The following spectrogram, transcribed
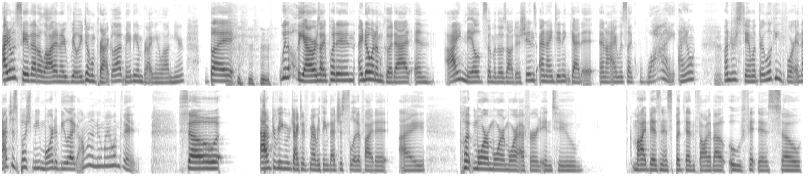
I don't say that a lot and I really don't brag a lot. Maybe I'm bragging a lot in here, but with all the hours I put in, I know what I'm good at. And I nailed some of those auditions and I didn't get it. And I was like, why? I don't hmm. understand what they're looking for. And that just pushed me more to be like, I'm to do my own thing. So after being rejected from everything, that just solidified it. I put more and more and more effort into my business, but then thought about, oh, fitness. So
